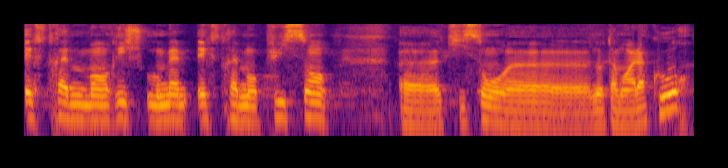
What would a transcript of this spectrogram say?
extrêmement riches ou même extrêmement puissants euh, qui sont euh, notamment à la cour.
